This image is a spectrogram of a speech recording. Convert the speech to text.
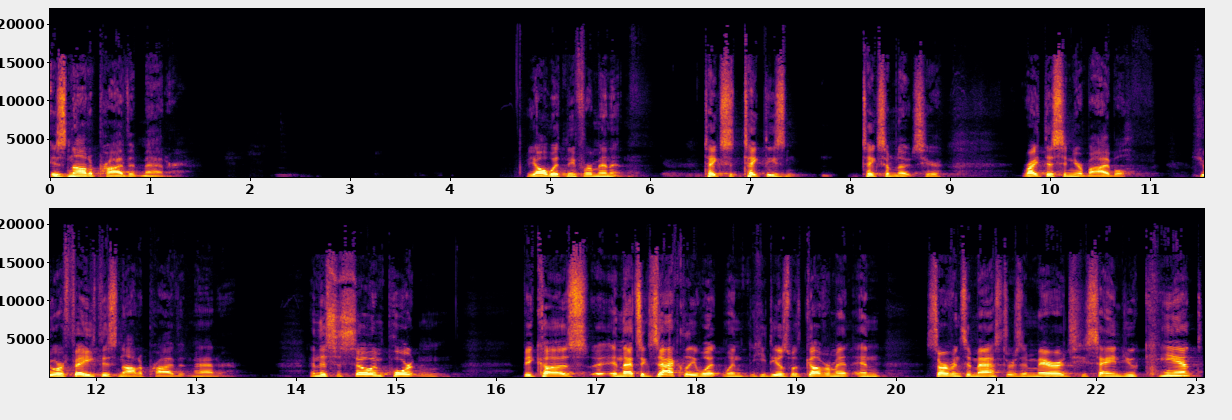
is not a private matter. Y'all with me for a minute? Take, take, these, take some notes here. Write this in your Bible. Your faith is not a private matter. And this is so important because, and that's exactly what, when he deals with government and servants and masters and marriage, he's saying you can't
